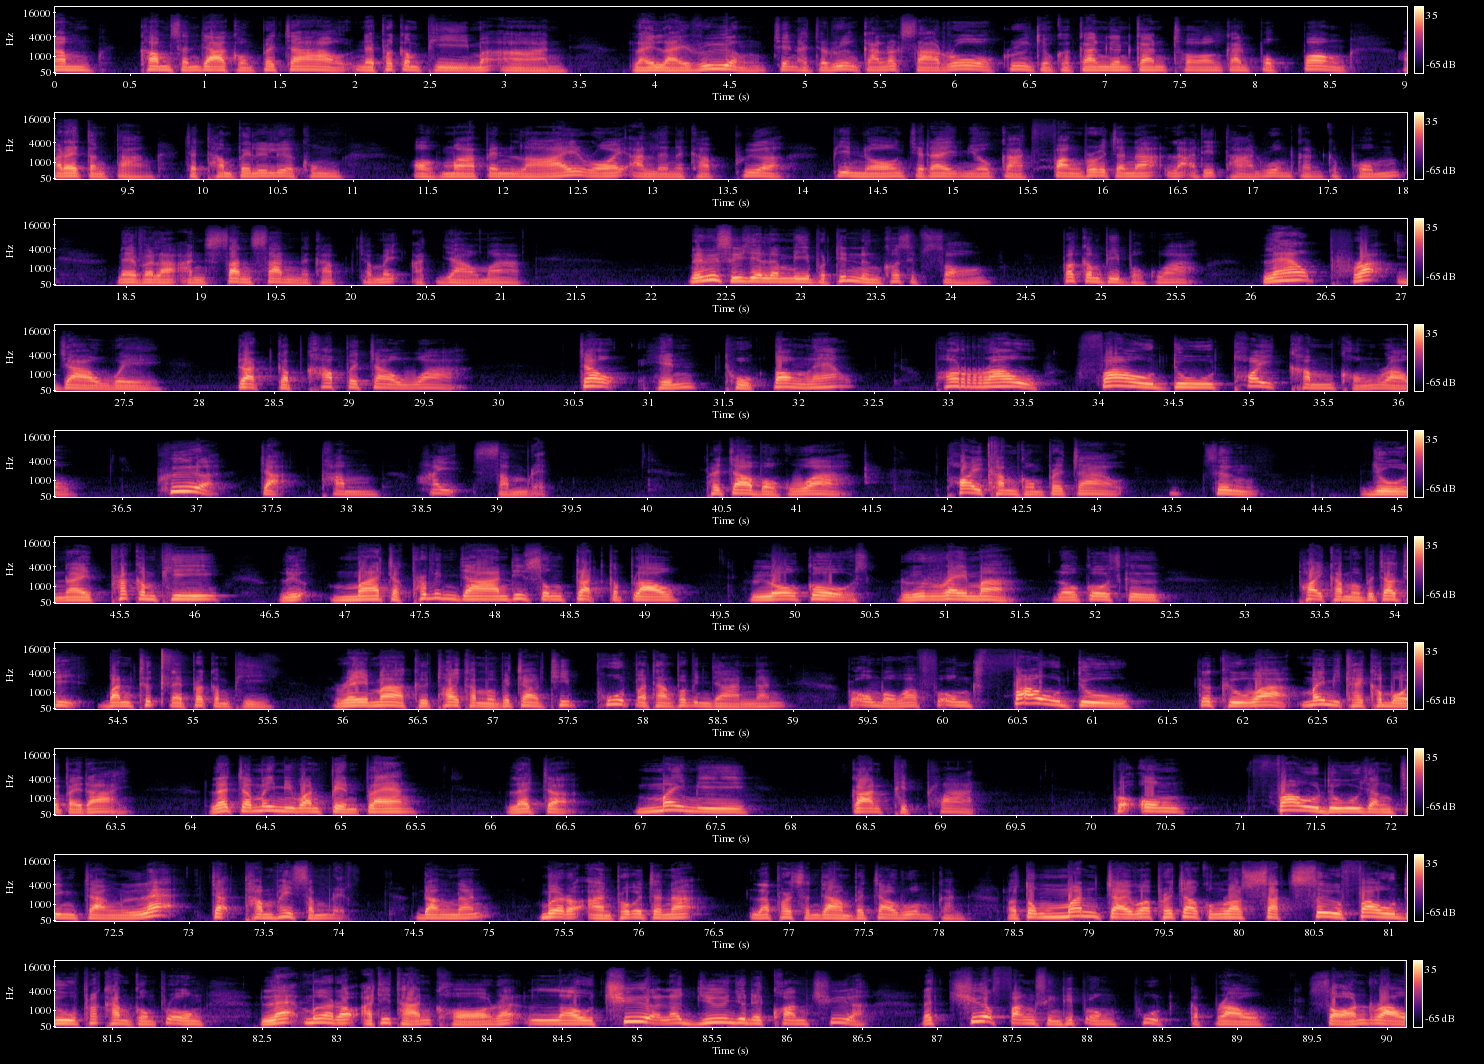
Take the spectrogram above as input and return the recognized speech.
นำคำสัญญาของพระเจ้าในพระคัมภีร์มาอ่านหลาย ๆ เรื่อง เช่นอาจจะเรื่องการรักษาโรค เรื่องเกี่ยวกับการเงินการทอง การปกป้องอะไรต่างๆ จะทำไปเรื่อยๆ คง ออกมาเป็นหลายร้อยอันเลยนะครับ เพื่อพี่น้องจะได้มีโอกาสฟังพระวจนะ และอธิษฐานร่วมกันกับผม ในเวลาอันสั้นๆนะครับ จะไม่อัดยาวมาก ในหนังสือเยเรมีบทที่1ข้อ12 พระคัมภีร์บอกว่า แล้วพระยาเวตรัสกับข้าพเจ้าว่า เจ้าเห็นถูกต้องแล้ว เพราะเราเฝ้าดูถ้อยคำของเรา เพื่อจะทำให้สำเร็จ พระเจ้าบอกว่าถ้อยคำของพระเจ้า ซึ่งอยู่ในพระคัมภีร์ หรือมาจากพระวิญญาณที่ทรงตรัสกับเราโลโกสหรือเรมาโลโกสคือถ้อยคำของพระเจ้าที่บันทึกในพระคัมภีร์ เรมาคือถ้อยคำของพระเจ้าที่พูดมาทางพระวิญญาณนั้น พระองค์บอกว่าพระองค์เฝ้าดูก็คือว่าไม่มีใครขโมยไปได้ และจะไม่มีวันเปลี่ยนแปลง และจะไม่มีการผิดพลาด พระองค์เฝ้าดูอย่างจริงจังและจะทำให้สำเร็จ ดังนั้นเมื่อเราอ่านพระวจนะและพระสัญญาของพระเจ้าร่วมกัน เราต้องมั่นใจว่าพระเจ้าของเราสัตย์ซื่อเฝ้าดูพระคำของพระองค์ และเมื่อเราอธิษฐานขอและเราเชื่อและยืนอยู่ในความเชื่อ และเชื่อฟังสิ่งที่พระองค์พูดกับเรา สอนเรา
